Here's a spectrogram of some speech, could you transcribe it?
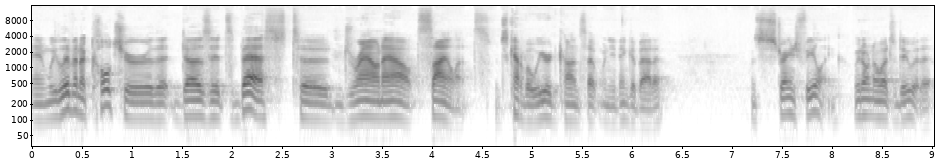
and we live in a culture that does its best to drown out silence, which is kind of a weird concept when you think about it. It's a strange feeling. We don't know what to do with it.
